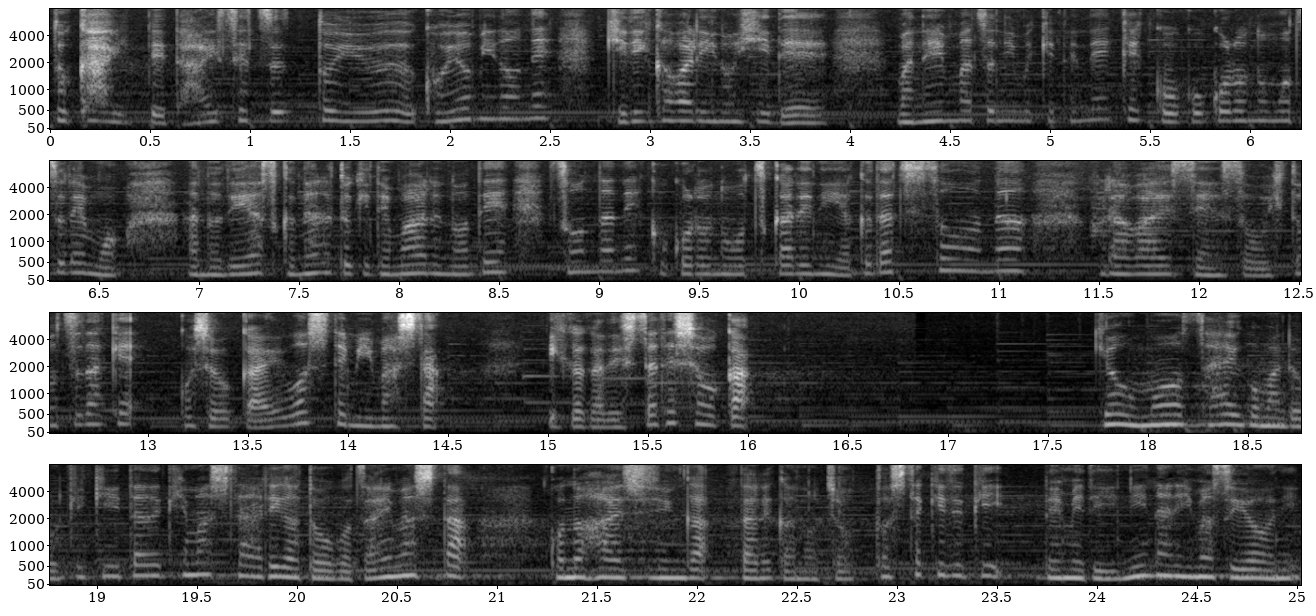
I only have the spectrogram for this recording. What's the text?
と書いて大切という暦のね切り替わりの日で、まあ、年末に向けてね結構心のもつれもあの出やすくなる時でもあるのでそんなね心のお疲れに役立ちそうなフラワーエッセンスを一つだけご紹介をしてみました。いかがでしたでしょうか？今日も最後までお聴きいただきましてありがとうございました。この配信が誰かのちょっとした気づきレメディーになりますように。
